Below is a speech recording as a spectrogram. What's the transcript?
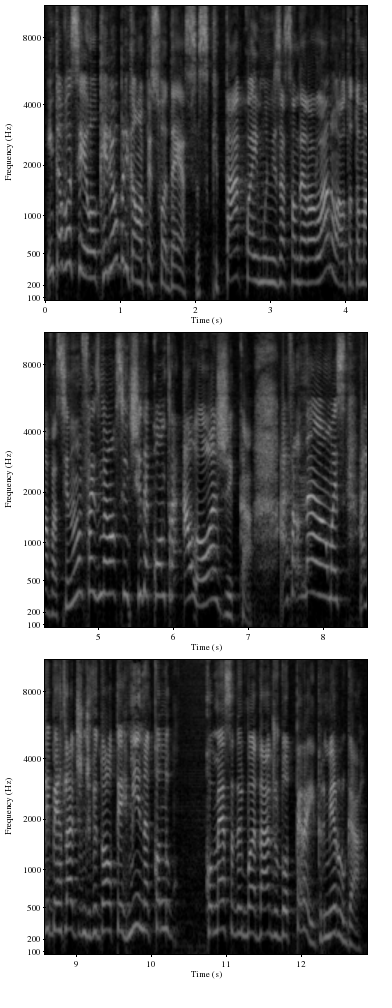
Então você ou querer obrigar uma pessoa dessas, que tá com a imunização dela lá no alto a tomar vacina, não faz o menor sentido, é contra a lógica. Aí fala, não, mas a liberdade individual termina quando começa a liberdade do outro. Peraí, em primeiro lugar,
